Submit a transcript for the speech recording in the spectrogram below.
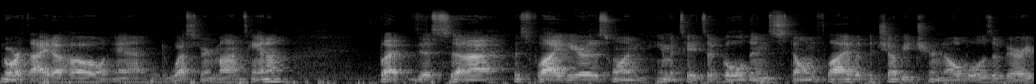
North Idaho and Western Montana. But this, uh, this fly here, this one imitates a golden stonefly, but the chubby Chernobyl is a very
